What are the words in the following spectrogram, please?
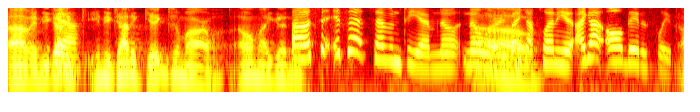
Um, and you got a, and you got a gig tomorrow. Oh my goodness. Uh, it's it's at 7 p.m. No no worries. I got Oh. plenty. Of, I got all day to sleep. Uh,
